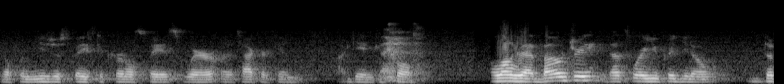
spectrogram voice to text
you know, from user space to kernel space where an attacker can uh, gain control. Along that boundary, that's where you could, you know, the,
